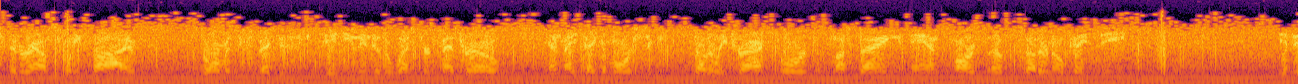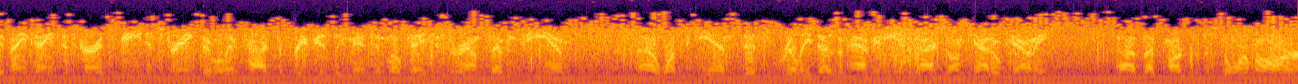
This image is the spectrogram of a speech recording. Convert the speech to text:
east at around 25. Storm is expected to continue into the western metro and may take a more sig- southerly toward Mustang and parts of southern OKC. If it maintains its current speed and strength, it will impact the previously mentioned locations around 7 p.m. Uh, once again, this really doesn't have any impact on Caddo County, uh, but parts of the storm are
